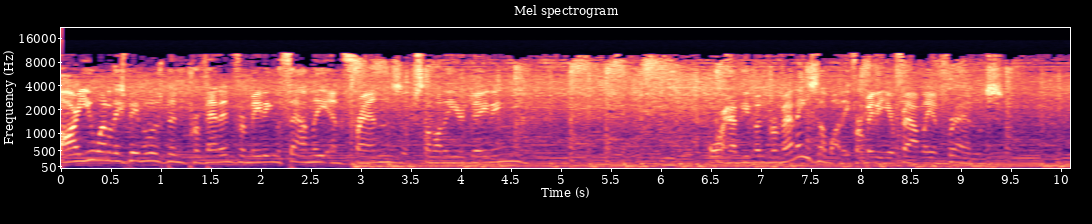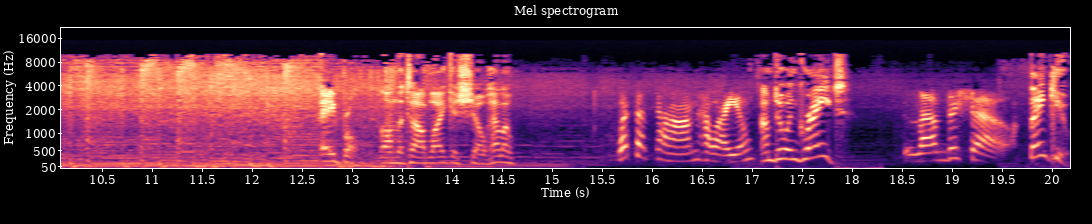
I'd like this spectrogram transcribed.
Are you one of these people who's been prevented from meeting the family and friends of somebody you're dating? Or have you been preventing somebody from meeting your family and friends? April on the Tom Leykis Show. Hello. What's up, Tom? How are you? I'm doing great. Love the show. Thank you.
